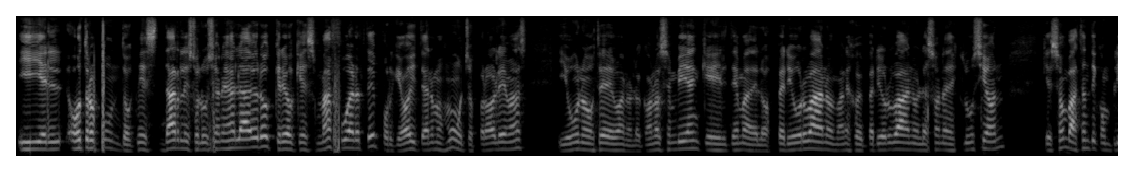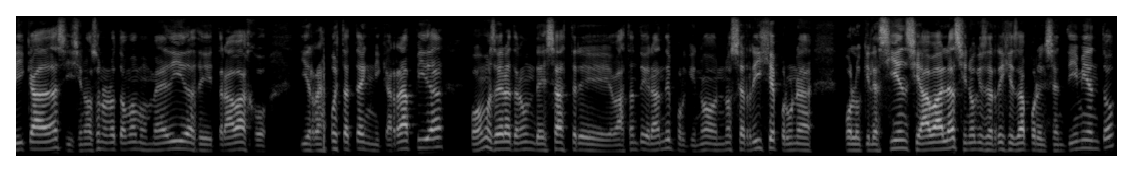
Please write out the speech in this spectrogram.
Y el otro punto, que es darle soluciones al agro, creo que es más fuerte porque hoy tenemos muchos problemas y uno de ustedes, bueno, lo conocen bien, que es el tema de los periurbanos, el manejo de periurbanos, las zonas de exclusión, que son bastante complicadas y si nosotros no tomamos medidas de trabajo y respuesta técnica rápida, podemos llegar a tener un desastre bastante grande porque no, no se rige por, una, por lo que la ciencia avala, sino que se rige ya por el sentimiento.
